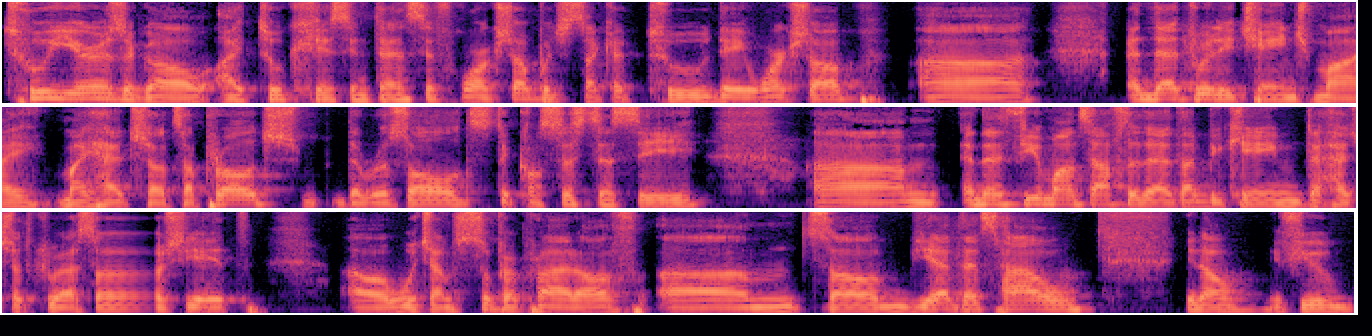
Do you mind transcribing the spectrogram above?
two years ago, I took his intensive workshop, which is like a two day workshop. Uh, and that really changed my, my headshots approach, the results, the consistency. Um, and then a few months after that, I became the headshot crew associate, uh, which I'm super proud of. Um, so yeah, that's how, you know, if you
